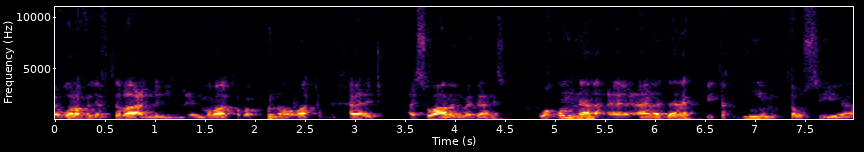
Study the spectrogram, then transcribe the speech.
غرف الاختراع للمراقبة فكنا نراقب من خارج أسوار المدارس. وقمنا آه، انذاك بتقديم توصية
